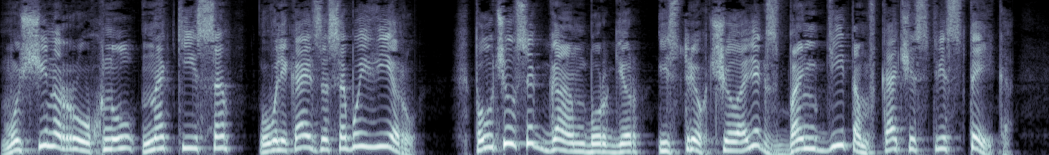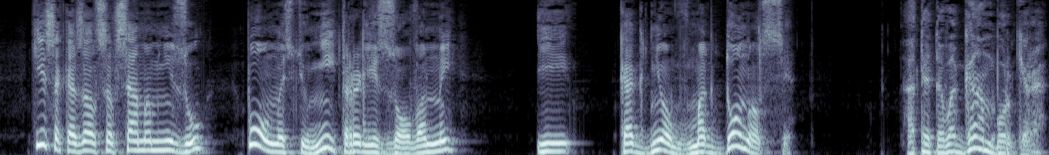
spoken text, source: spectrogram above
Мужчина рухнул на киса, увлекая за собой Веру. Получился гамбургер из трех человек с бандитом в качестве стейка. Кис оказался в самом низу, полностью нейтрализованный, и, как днем в Макдоналдсе, от этого гамбургера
